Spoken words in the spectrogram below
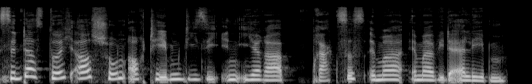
Sind das durchaus schon auch Themen, die Sie in Ihrer Praxis immer, immer wieder erleben?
